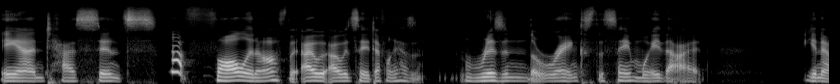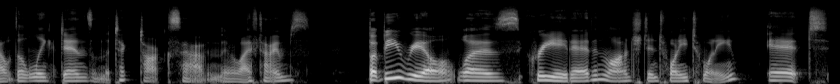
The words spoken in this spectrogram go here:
and has since not fallen off, but I, w- I would say it definitely hasn't risen the ranks the same way that, you know, the LinkedIns and the TikToks have in their lifetimes. But BeReal was created and launched in 2020. It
